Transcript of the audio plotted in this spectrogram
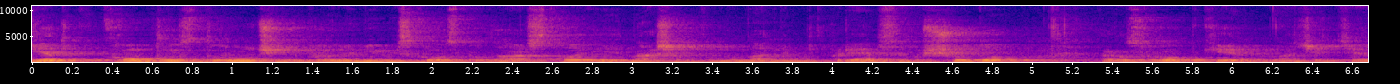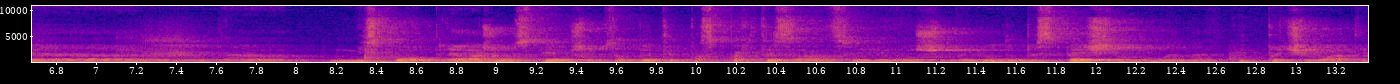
Є комплекс доручень управління міського господарства і нашим комунальним підприємствам щодо розробки значить, е, е, міського пляжу з тим, щоб зробити паспортизацію його, щоб люди безпечно могли відпочивати.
